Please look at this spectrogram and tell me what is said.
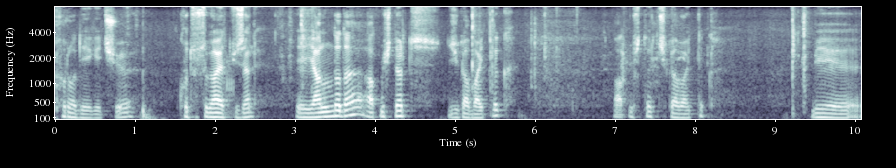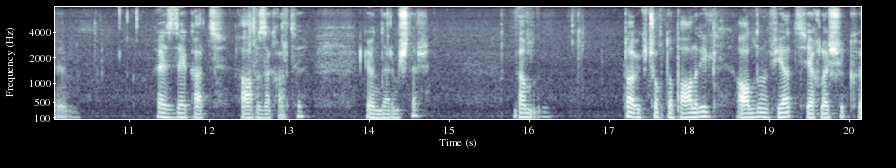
Pro diye geçiyor. Kutusu gayet güzel. Ee, yanında da 64 GB'lık 64 GB'lık bir e, SD kart, hafıza kartı göndermişler. Ben tabii ki çok da pahalı değil. Aldığım fiyat yaklaşık e,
